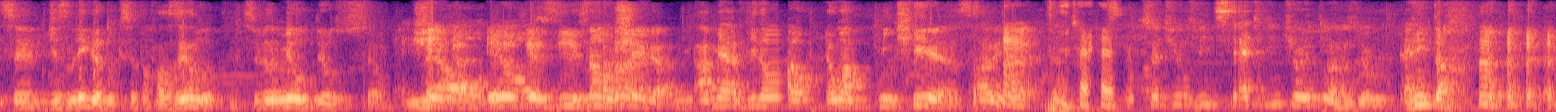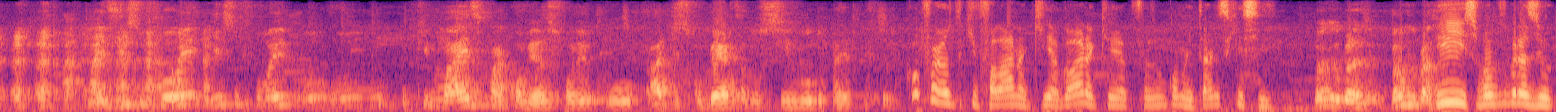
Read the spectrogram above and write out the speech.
você desliga do que você tá fazendo? Você vê, meu Deus do céu. Chega, Não, eu não. desisto. Não, chega. A minha vida é uma, é mentira, sabe? Você tinha uns 27, 28 anos, Diogo. É, então. Mas isso foi, isso foi o- o que mais marcou mesmo, foi o- a descoberta do símbolo do Carrefour. Qual foi o outro que falaram aqui agora? Que eu ia fazer um comentário e esqueci. Banco do Brasil. Vamos no Brasil. Isso, Banco do Brasil.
